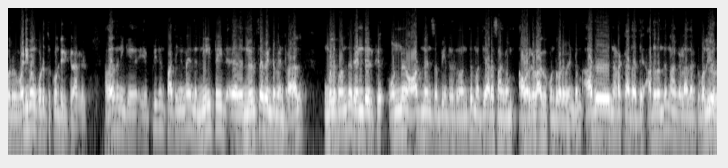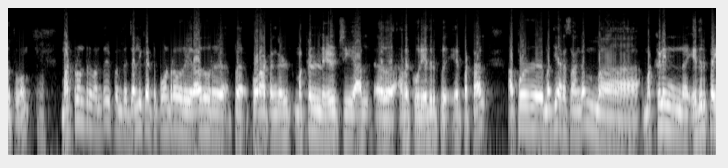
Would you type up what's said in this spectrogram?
ஒரு வடிவம் கொடுத்து கொண்டிருக்கிறார்கள். அதாவது நீங்க எப்படின்னு பாத்தீங்கன்னா இந்த நீட்டை நிறுத்த வேண்டும் என்றால் உங்களுக்கு வந்து ரெண்டு இருக்கு. ஒன்னு ஆர்டினன்ஸ் அப்படின்றது வந்து மத்திய அரசாங்கம் அவர்களாக கொண்டு வர வேண்டும். அது நடக்காது. அது வந்து நாங்கள் அதற்கு வலியுறுத்துவோம். மற்றொன்று வந்து இப்ப இந்த ஜல்லிக்கட்டு போன்ற ஒரு ஏதாவது ஒரு போராட்டங்கள் மக்கள் எழுச்சியால் அதற்கு ஒரு எதிர்ப்பு ஏற்பட்டால் அப்பொழுது மத்திய அரசாங்கம் மக்களின் எதிர்ப்பை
